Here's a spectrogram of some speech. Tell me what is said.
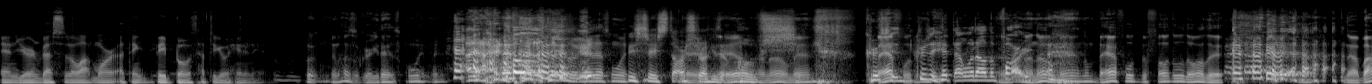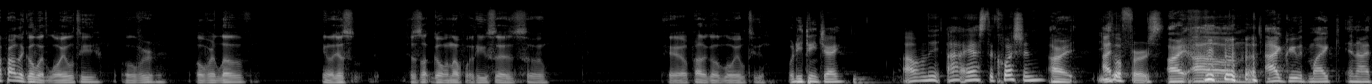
and you're invested a lot more, I think they both have to go hand in hand. But man, that's a great ass point, man. I know. great ass point. He's straight starstruck. He's like, Yeah, oh, I know, shit. man. Christian, Christian hit that one out of the I park. don't know, man. I'm baffled, befuddled, all that. no, but I'd probably go with loyalty over over love. You know, just just going off what he says. So yeah, I'll probably go loyalty. What do you think, Jay? I only I asked the question. All right. You I, go first. All right. Um, I agree with Mike, and I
